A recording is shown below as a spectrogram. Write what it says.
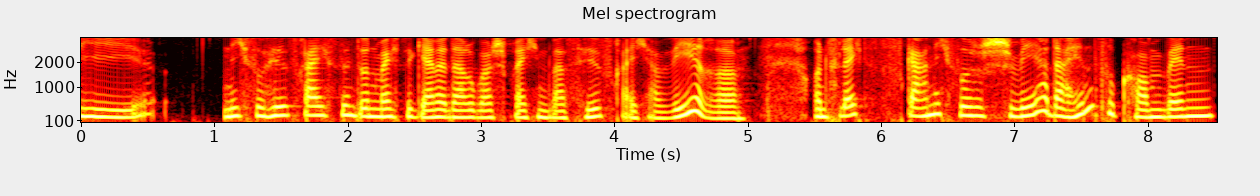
die nicht so hilfreich sind und möchte gerne darüber sprechen, was hilfreicher wäre. Und vielleicht ist es gar nicht so schwer, dahin zu kommen, wenn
